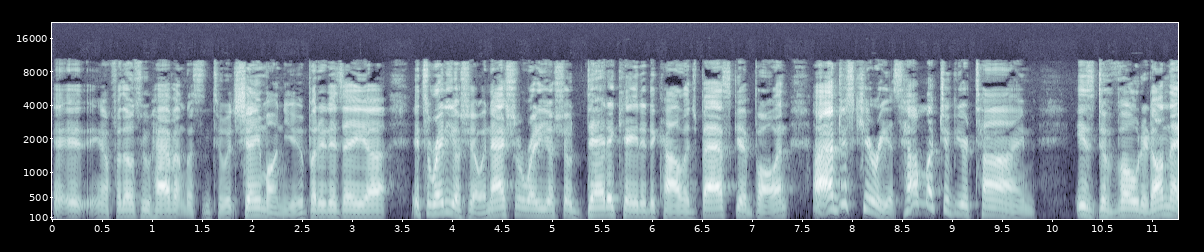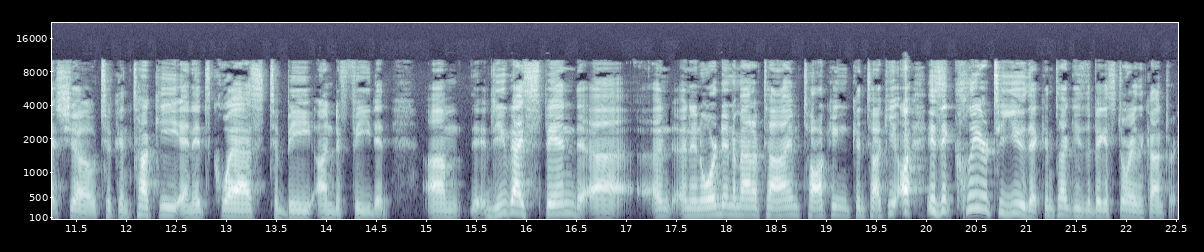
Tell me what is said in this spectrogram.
it, you know, for those who haven't listened to it, shame on you. But it is a uh, it's a radio show, a national radio show dedicated to college basketball. And I'm just curious, how much of your time is devoted on that show to Kentucky and its quest to be undefeated. Um, do you guys spend uh, an, an, inordinate amount of time talking Kentucky? Or is it clear to you that Kentucky is the biggest story in the country?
